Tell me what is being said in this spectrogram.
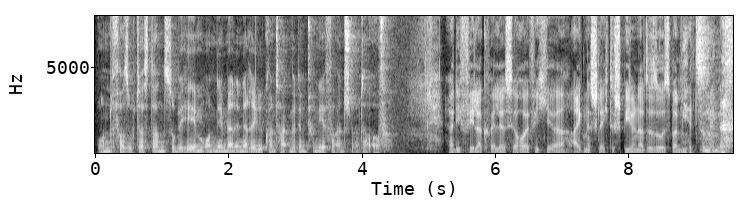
und versuche das dann zu beheben und nehme dann in der Regel Kontakt mit dem Turnierveranstalter auf. Ja, die Fehlerquelle ist ja häufig äh, eigenes schlechtes Spielen, also so ist es bei mir zumindest.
